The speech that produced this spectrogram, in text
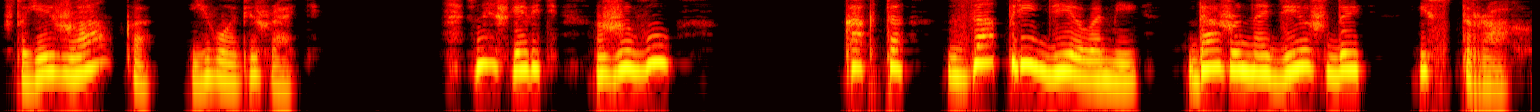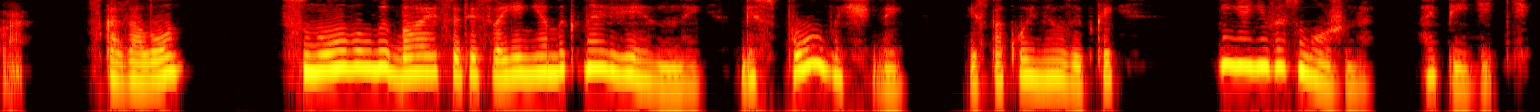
что ей жалко его обижать. Знаешь, я ведь живу как-то за пределами даже надежды и страха, — сказал он, снова улыбаясь этой своей необыкновенной, беспомощной и спокойной улыбкой, меня невозможно обидеть.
